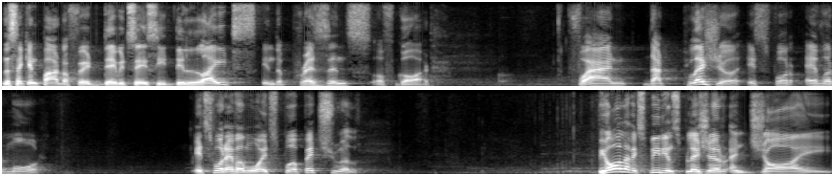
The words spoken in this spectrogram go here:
the second part of it, David says he delights in the presence of God. For, and that pleasure is forevermore. It's forevermore, it's perpetual. We all have experienced pleasure and joy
